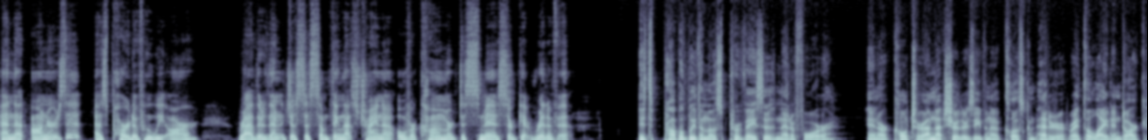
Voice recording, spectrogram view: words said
and that honors it as part of who we are rather than just as something that's trying to overcome or dismiss or get rid of it. It's probably the most pervasive metaphor in our culture. I'm not sure there's even a close competitor, right? The light and dark.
